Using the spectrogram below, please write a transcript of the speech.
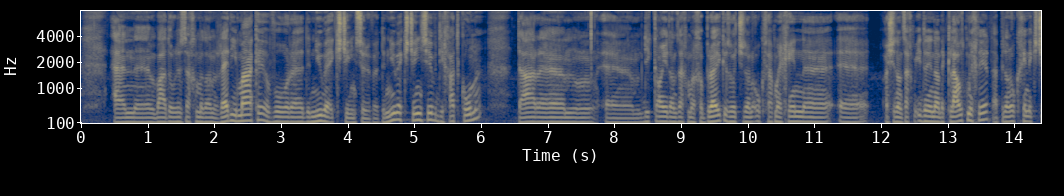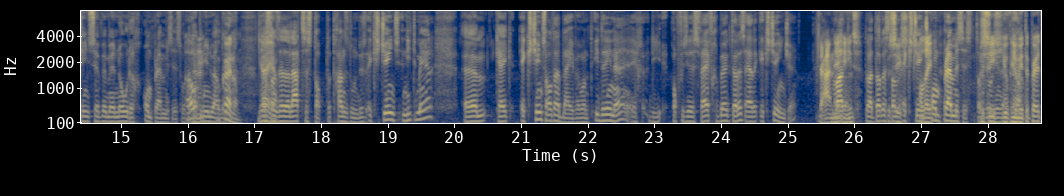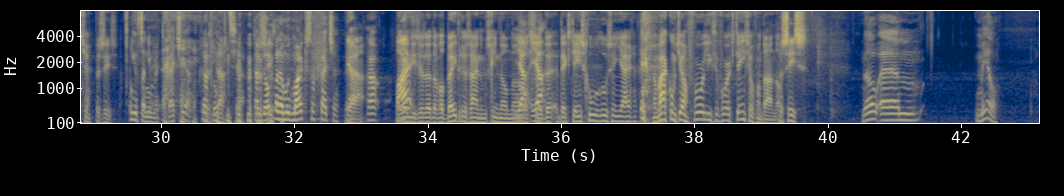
En waardoor ze zeg maar, dan ready maken voor de nieuwe Exchange Server. De nieuwe Exchange Server die gaat komen. Daar, ehm, ehm, die kan je dan zeg maar gebruiken, zodat je dan ook zeg maar geen, eh, eh, als je dan zeg maar iedereen naar de cloud migreert, heb je dan ook geen Exchange server meer nodig on-premises. Want dat heb je nu wel Oh, nodig. dan. dat Ja, is dan ja. de laatste stap. Dat gaan ze doen. Dus Exchange niet meer. Ehm, kijk, Exchange zal altijd blijven, want iedereen hè, die Office 5 gebruikt, dat is eigenlijk Exchange. Hè. Ja, nee, maar, eens. maar dat is dan. Exchange Alleen- on-premises. Dat Precies, je hoeft niet meer te patchen. Precies. Je hoeft dan niet meer te patchen, ja. Dat klopt. Ja. Dat klopt, maar dan moet Microsoft patchen. Ja. Ja. Maar die zullen er wat betere zijn misschien dan eh, Ja, als eh, ja. de, de exchange goeroes in je eigen. maar waar komt jouw voorliefde voor exchange zo vandaan dan? Precies. Nou, ehm, mail.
